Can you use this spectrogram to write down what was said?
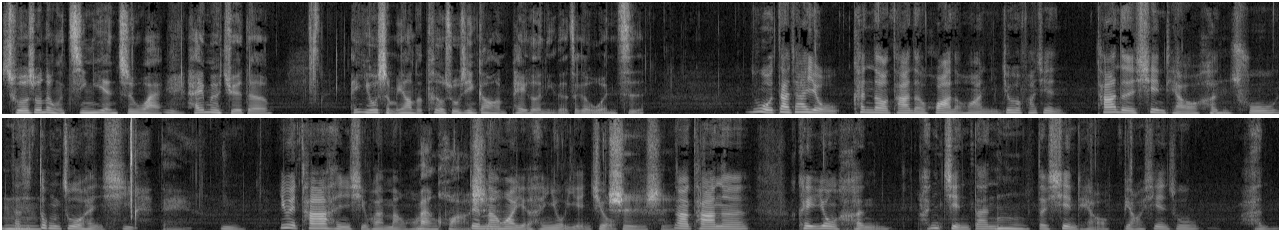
除了说那种经验之外，嗯、还有没有觉得哎，有什么样的特殊性，刚好很配合你的这个文字。如果大家有看到他的画的话，你就会发现他的线条很粗，嗯、但是动作很细。对，嗯，因为他很喜欢漫画，漫画对漫画也很有研究。是是。那他呢，可以用很很简单的线条表现出很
